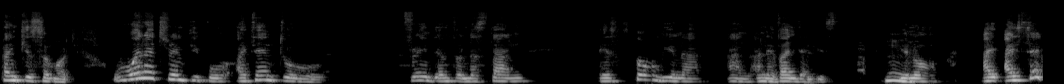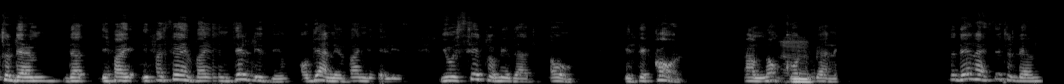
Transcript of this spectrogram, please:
Thank you so much. When I train people, I tend to train them to understand a soul winner and an evangelist. Hmm. You know, I, I say to them that if I if I say evangelism or be an evangelist, you will say to me that, oh, it's a call. I'm not called mm. to be an So then I say to them,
